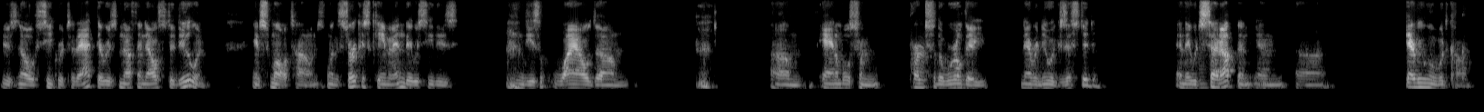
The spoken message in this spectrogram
there's no secret to that. There was nothing else to do in in small towns. When the circus came in, they would see these these wild um, um, animals from parts of the world they never knew existed, and they would set up and and uh, everyone would come.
